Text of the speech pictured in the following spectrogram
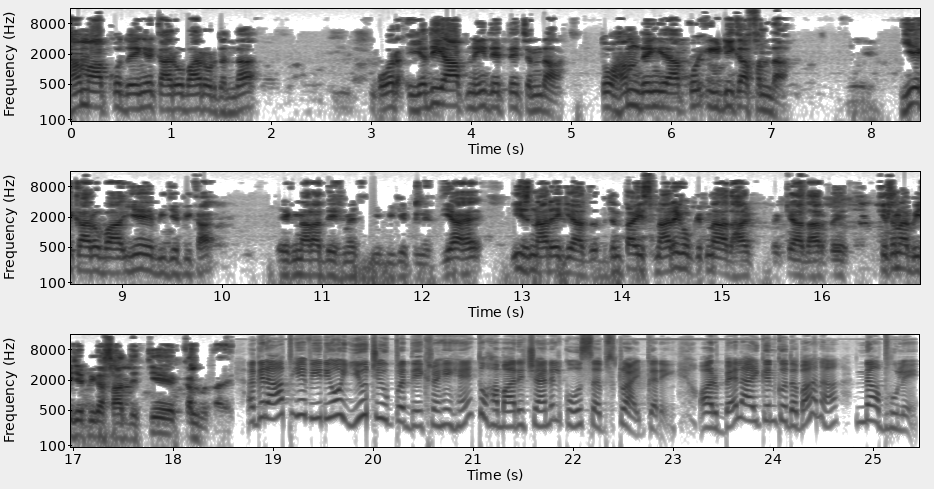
हम आपको देंगे कारोबार और धंधा। और यदि आप नहीं देते चंदा तो हम देंगे आपको ईडी का फंदा। ये कारोबार, ये बीजेपी का एक नारा देश में बीजेपी ने दिया है। इस नारे के जनता इस नारे को कितना आधार, के आधार पे कितना बीजेपी का साथ देती है कल बताए अगर आप ये वीडियो YouTube पर देख रहे हैं तो हमारे चैनल को सब्सक्राइब करें और बेल आइकन को दबाना ना भूलें।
